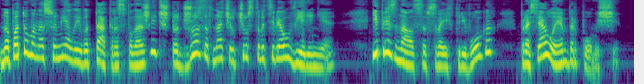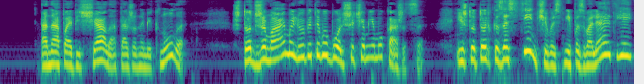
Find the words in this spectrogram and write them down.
Но потом она сумела его так расположить, что Джозеф начал чувствовать себя увереннее и признался в своих тревогах, прося у Эмбер помощи. Она пообещала, а также намекнула, что Джемайма любит его больше, чем ему кажется — и что только застенчивость не позволяет ей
